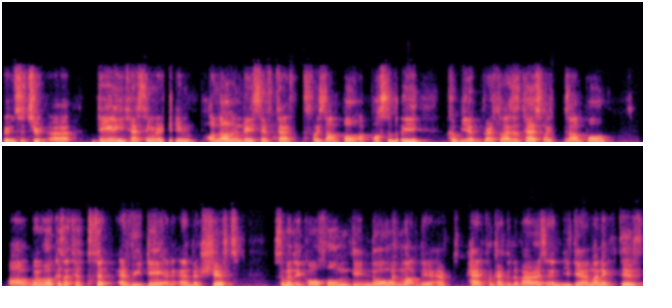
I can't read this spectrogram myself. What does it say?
they'll institute a daily testing regime or non-invasive tests. For example, a possibly could be a breathalyzer test, for example, uh, where workers are tested every day at the end of the shift. So when they go home, they know whether or not they have had contracted the virus, and if they are not negative,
